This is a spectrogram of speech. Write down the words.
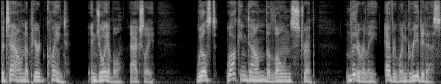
The town appeared quaint, enjoyable, actually. Whilst walking down the lone strip, literally everyone greeted us.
